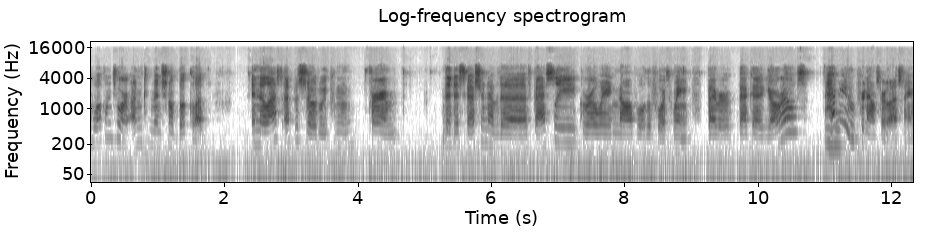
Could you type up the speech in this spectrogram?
and welcome to our unconventional book club. In the last episode, we confirmed the discussion of the fastly growing novel *The Fourth Wing* by Rebecca Yarros. How do you pronounce her last name?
